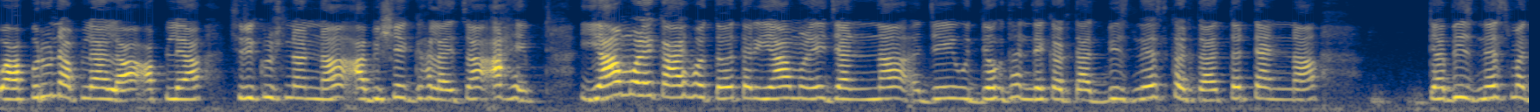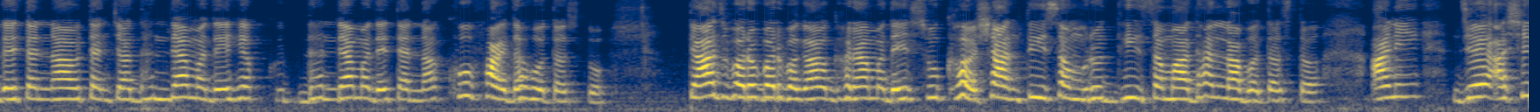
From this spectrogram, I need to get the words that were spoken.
वापरून आपल्याला आपल्या श्रीकृष्णांना अभिषेक घालायचा आहे. यामुळे काय होतं? तर यामुळे ज्यांना जे उद्योगधंदे करतात बिझनेस करतात तर त्यांना त्या बिझनेसमध्ये त्यांना त्यांच्या धंद्यामध्ये हे धंद्यामध्ये त्यांना खूप फायदा होत असतो. त्याचबरोबर बघा घरामध्ये सुख शांती समृद्धी समाधान लाभत असतं. आणि जे असे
